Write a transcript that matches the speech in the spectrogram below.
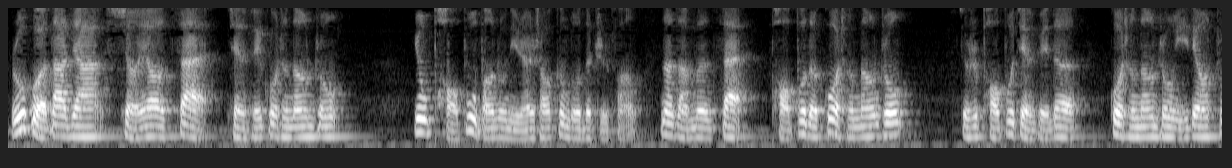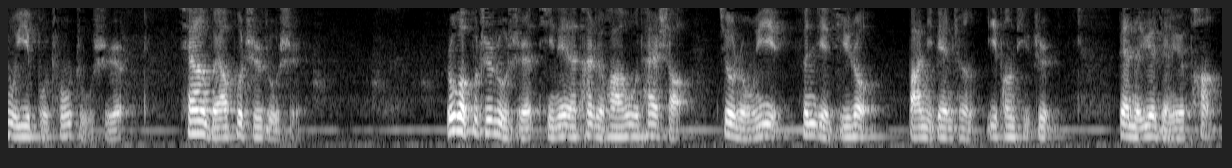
如果大家想要在减肥过程当中，用跑步帮助你燃烧更多的脂肪，那咱们在跑步的过程当中，就是跑步减肥的过程当中，一定要注意补充主食，千万不要不吃主食。如果不吃主食，体内的碳水化合物太少，就容易分解肌肉，把你变成易胖体质，变得越减越胖。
